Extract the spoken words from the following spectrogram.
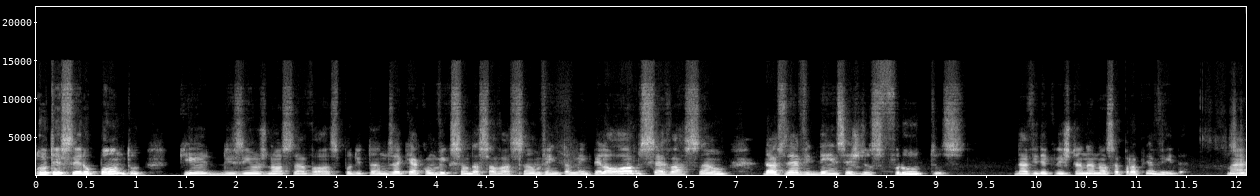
o terceiro ponto que diziam os nossos avós puritanos é que a convicção da salvação vem também pela observação das evidências dos frutos da vida cristã na nossa própria vida. Né?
